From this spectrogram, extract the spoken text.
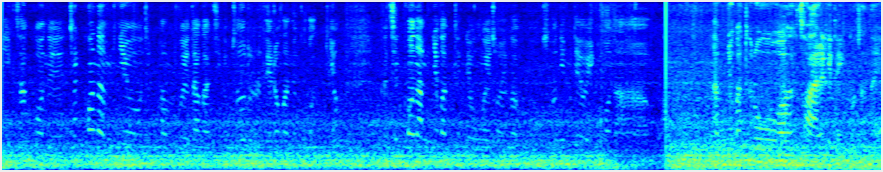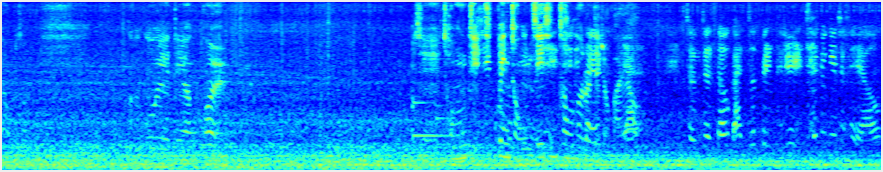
이 사건은 채권 압류 재판부에다가 지금 서류를 내려가는 거거든요. 그 채권 압류 같은 경우에 저희가 뭐 선임되어 있거나 뭐 압류가 들어와서 알게 된 거잖아요. 그래서 그거에 대한 걸 이제 정지, 집행 정지 신청서를 내려가요. 전자석 안전벨트를 착용해 주세요.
